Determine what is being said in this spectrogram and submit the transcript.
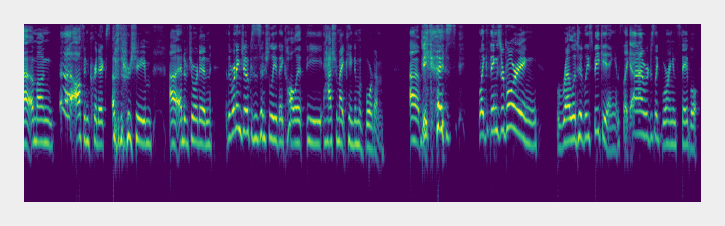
uh, among uh, often critics of the regime uh, and of Jordan. The running joke is essentially they call it the Hashemite Kingdom of Boredom uh, because like things are boring, relatively speaking. It's like ah, we're just like boring and stable.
